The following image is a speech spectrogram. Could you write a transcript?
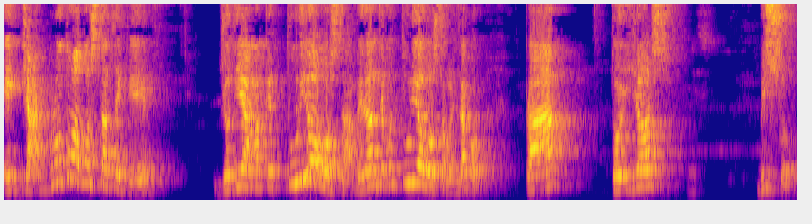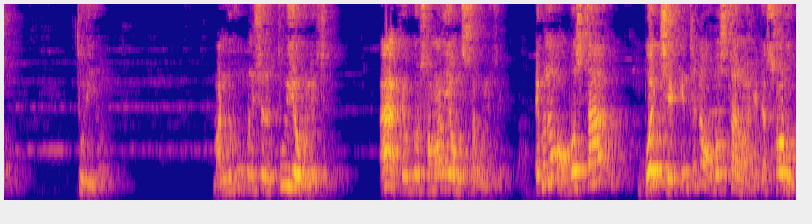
এই জাগ্রত অবস্থা থেকে যদি আমাকে তুরীয় অবস্থা, বেদান্ত দেখো তুরীয় অবস্থা বলে, দেখো প্রাক তৈজস, বিশ্ব, তুরীয়। মান্ডুক উপনিষদে তুরীয় বলেছে। হ্যাঁ কেউ কেউ সমাধি অবস্থা বলেছে। এগুলো অবস্থা বলছে, কিন্তু এটা অবস্থা নয়, এটা স্বরূপ।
